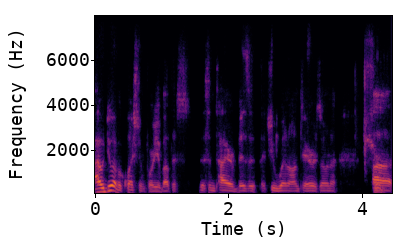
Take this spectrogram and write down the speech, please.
I do have a question for you about this this entire visit that you went on to Arizona. Sure. Uh,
